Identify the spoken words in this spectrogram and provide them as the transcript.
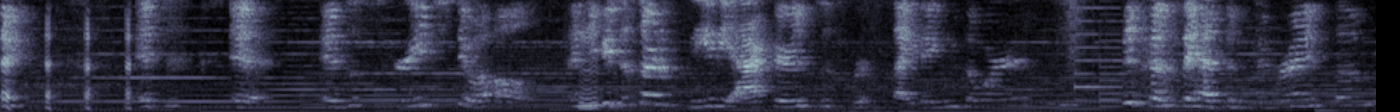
Like, it just it it just screeched to a halt. And you hmm. could just sort of see the actors just reciting the words because they had to memorize them.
